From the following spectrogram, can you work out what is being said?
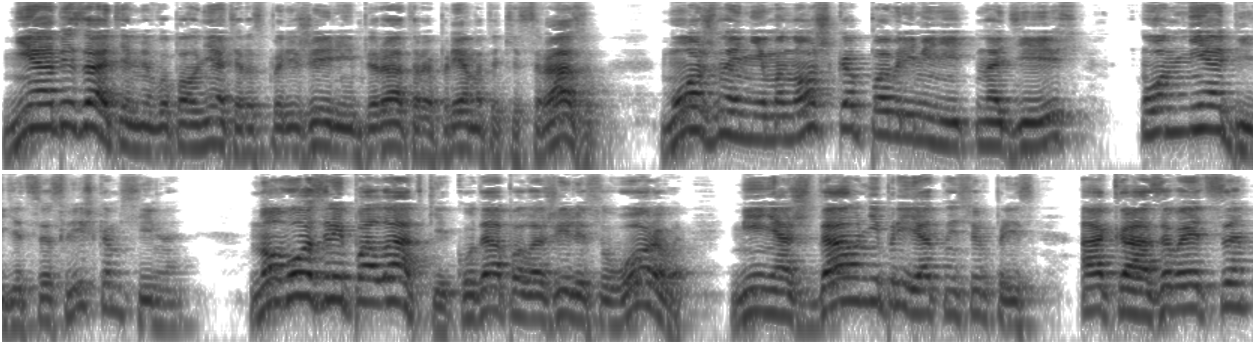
Не обязательно выполнять распоряжение императора прямо-таки сразу. Можно немножко повременить, надеюсь, он не обидится слишком сильно. Но возле палатки, куда положили Суворова, меня ждал неприятный сюрприз. Оказывается,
